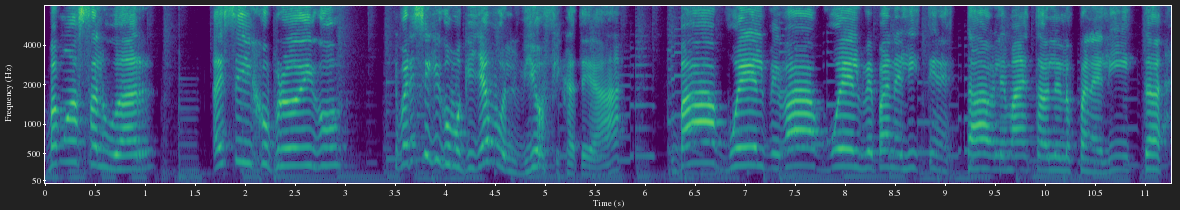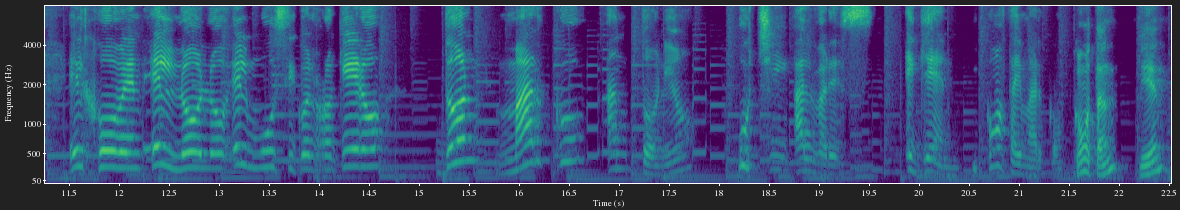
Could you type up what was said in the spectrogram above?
vamos a saludar a ese hijo pródigo que parece que como que ya volvió, fíjate, ¿ah? Va, vuelve, va, vuelve, panelista inestable, más estable los panelistas, el joven, el lolo, el músico, el rockero, don Marco Antonio Pucci Álvarez. Again. ¿Cómo estáis, Marco? ¿Cómo están? ¿Bien?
